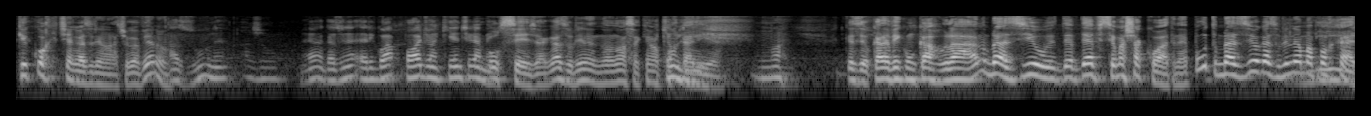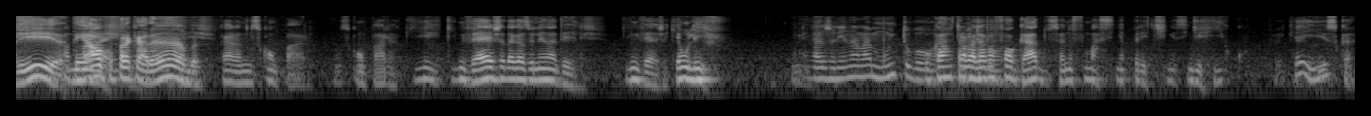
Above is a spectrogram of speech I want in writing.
Que cor que tinha a gasolina lá? Chegou a ver, não? Azul, né? Azul. É, a gasolina era igual a pódio aqui Ou antigamente. seja, a gasolina, no- nossa, aqui é uma é um porcaria. lixo. No- Quer dizer, o cara vem com um carro lá, ah, no Brasil deve, ser uma chacota, né? Puta, no Brasil a gasolina é uma Lixo. porcaria, tem álcool pra caramba. Lixo. Cara, não se compara. Se compara. Que, que inveja da gasolina deles. Que inveja. Que é um lixo. A gasolina lá é muito boa. o carro trabalhava afogado, saindo fumacinha pretinha, assim, de rico. Falei, que isso, cara.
